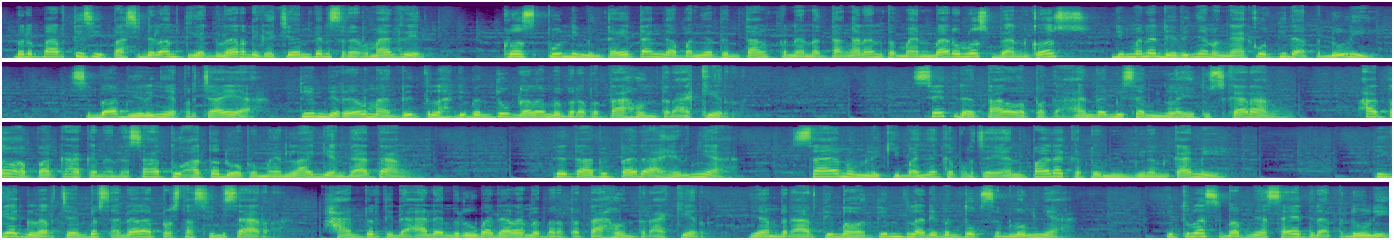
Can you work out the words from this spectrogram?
Berpartisipasi dalam tiga gelar Liga Champions Real Madrid, Kroos pun dimintai tanggapannya tentang penandatanganan pemain baru Los Blancos, di mana dirinya mengaku tidak peduli. Sebab dirinya percaya, tim di Real Madrid telah dibentuk dalam beberapa tahun terakhir. Saya tidak tahu apakah Anda bisa menilai itu sekarang, atau apakah akan ada satu atau dua pemain lagi yang datang. Tetapi pada akhirnya, saya memiliki banyak kepercayaan pada kepemimpinan kami. Tiga gelar Champions adalah prestasi besar. Hampir tidak ada yang berubah dalam beberapa tahun terakhir, yang berarti bahwa tim telah dibentuk sebelumnya. Itulah sebabnya saya tidak peduli.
